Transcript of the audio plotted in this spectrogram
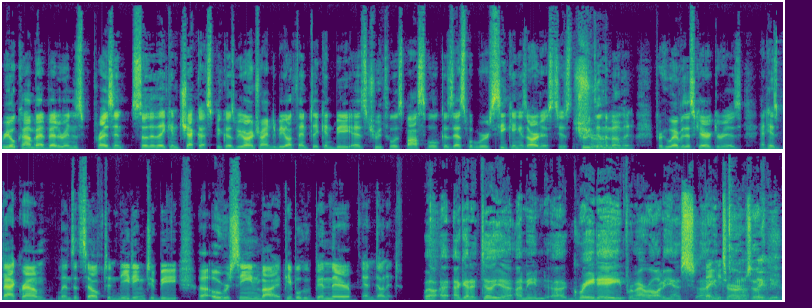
real combat veterans present so that they can check us because we are trying to be authentic and be as truthful as possible because that's what we're seeking as artists is truth sure. in the moment for whoever this character is and his background lends itself to needing to be uh, overseen by people who've been there and done it Well, I, I got to tell you, I mean, uh, grade A from our audience uh, in you. terms Yeah, of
